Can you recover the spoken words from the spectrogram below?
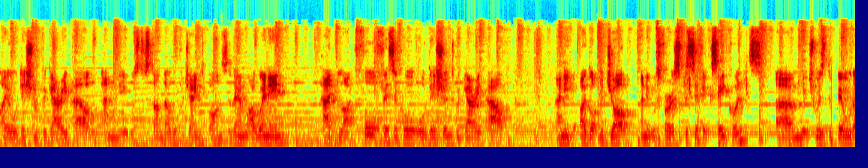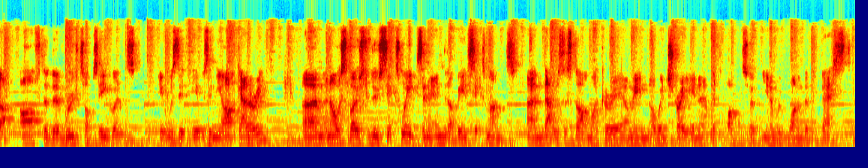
I auditioned for Gary Powell and it was the stunt double for James Bond. So then I went in, had like four physical auditions with Gary Powell and he, I got the job, and it was for a specific sequence, um, which was the build up after the rooftop sequence. It was it, was in the art gallery, um, and I was supposed to do six weeks, and it ended up being six months, and that was the start of my career. I mean, I went straight in at the top to you know with one of the best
